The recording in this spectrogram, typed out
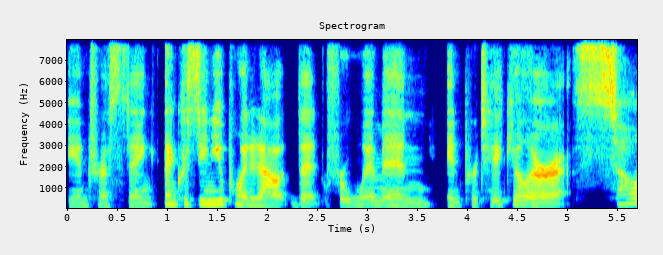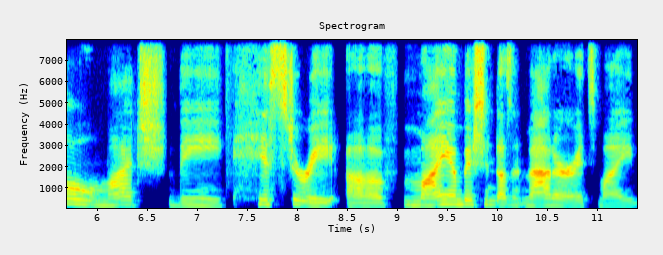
interesting. And Christine, you pointed out that for women in particular, so much the history of my ambition doesn't matter, it's my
